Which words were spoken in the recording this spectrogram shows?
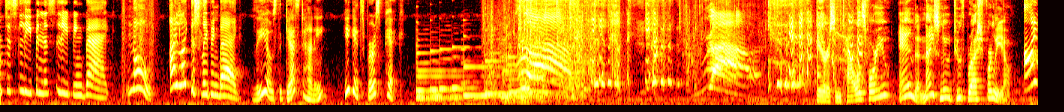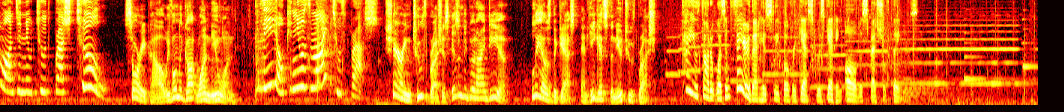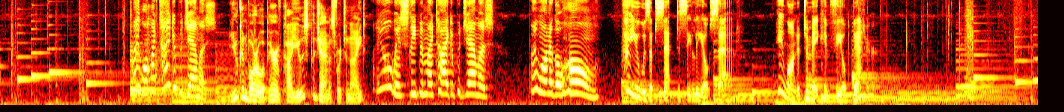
I want to sleep in the sleeping bag. No, I like the sleeping bag. Leo's the guest, honey. He gets first pick. Here are some towels for you and a nice new toothbrush for Leo. I want a new toothbrush too. Sorry, pal, we've only got one new one. Leo can use my toothbrush. Sharing toothbrushes isn't a good idea. Leo's the guest, and he gets the new toothbrush. Caillou thought it wasn't fair that his sleepover guest was getting all the special things. I want my tiger pajamas. You can borrow a pair of Caillou's pajamas for tonight. I always sleep in my tiger pajamas. I want to go home. Caillou was upset to see Leo sad. He wanted to make him feel better.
